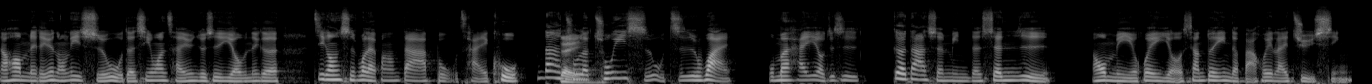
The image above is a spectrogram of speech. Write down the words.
然后每个月农历十五的兴旺财运就是由那个济公师傅来帮大家补财库。当然除了初一十五之外，我们还有就是各大神明的生日，然后我们也会有相对应的法会来举行。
